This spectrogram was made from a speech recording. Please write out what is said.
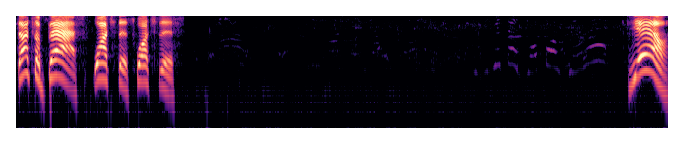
That's a bass! Watch this, watch this. Yeah!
